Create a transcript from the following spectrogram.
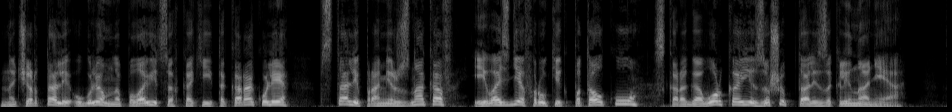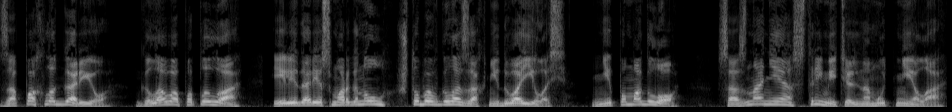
начертали углем на половицах какие-то каракули — встали промеж знаков и, воздев руки к потолку, скороговоркой зашептали заклинания. Запахло гарью, голова поплыла, и Лидарис моргнул, чтобы в глазах не двоилось. Не помогло. Сознание стремительно мутнело.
